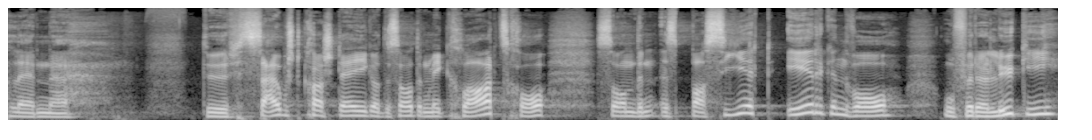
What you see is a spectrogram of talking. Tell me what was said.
lernen durch Selbstkasteiung oder so damit klarzukommen, sondern es basiert irgendwo auf einer Lüge, die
